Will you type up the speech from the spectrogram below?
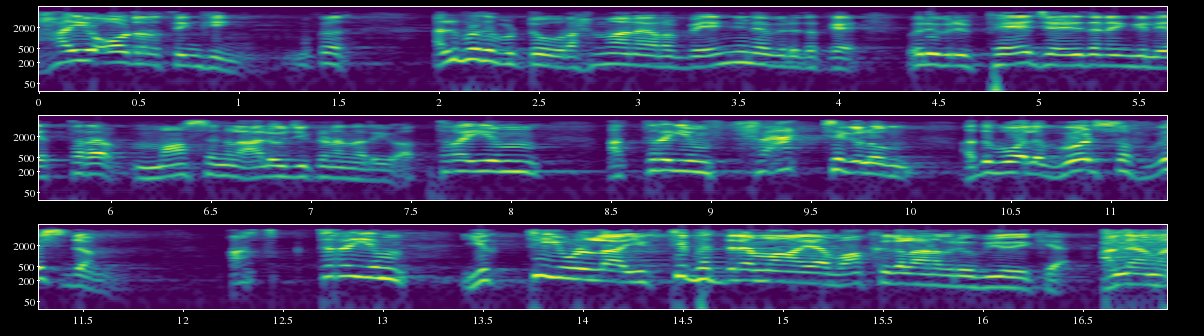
ഹൈ ഓർഡർ തിങ്കിങ്. നമുക്ക് അത്ഭുതപ്പെട്ടു. റഹ്മാൻ റബ്ബെ എങ്ങനെ അവരിതൊക്കെ ഒരു ഒരു പേജ് എഴുതണമെങ്കിൽ എത്ര മാസങ്ങൾ ആലോചിക്കണമെന്നറിയോ? അത്രയും അത്രയും ഫാക്റ്റുകളും അതുപോലെ വേർഡ്സ് ഓഫ് വിസ്ഡം അത്രയും യുക്തിയുള്ള യുക്തിഭദ്രമായ വാക്കുകളാണ് അവർ ഉപയോഗിക്കുക. അല്ലാമ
